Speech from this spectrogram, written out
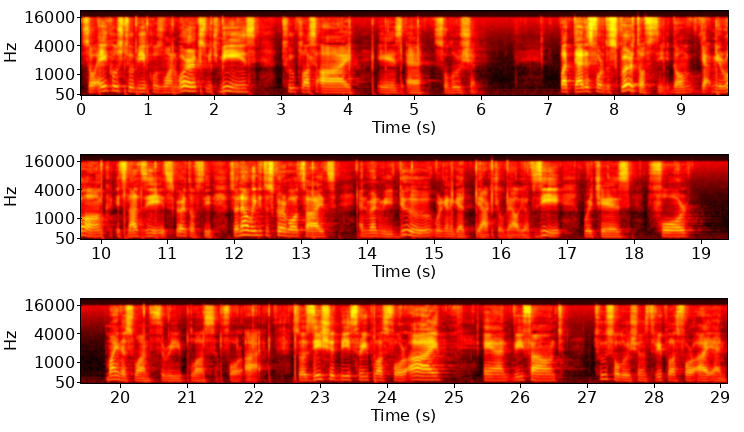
So a equals 2, b equals 1 works, which means 2 plus i is a solution. But that is for the square root of z. Don't get me wrong. It's not z, it's square root of z. So now we need to square both sides. And when we do, we're going to get the actual value of z, which is 4 minus 1, 3 plus 4i. So z should be 3 plus 4i, and we found two solutions, 3 plus 4i and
